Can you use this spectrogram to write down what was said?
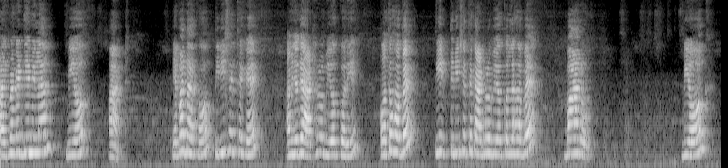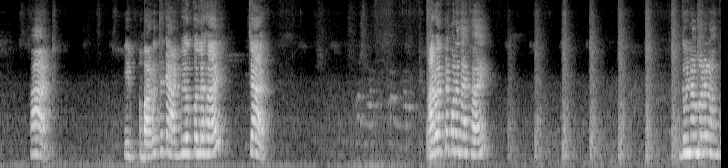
ফার্স্ট ব্র্যাকেট দিয়ে নিলাম, বিয়োগ আট। এবার দেখো, তিরিশের থেকে আমি যদি আঠারো বিয়োগ করি, কত হবে? তিরিশের থেকে আঠারো বিয়োগ করলে হবে বারো। বিয়োগ আট। এই বারো থেকে আট বিয়োগ করলে হয় চার। আরও একটা করে দেখায় দুই নম্বরের অঙ্ক।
